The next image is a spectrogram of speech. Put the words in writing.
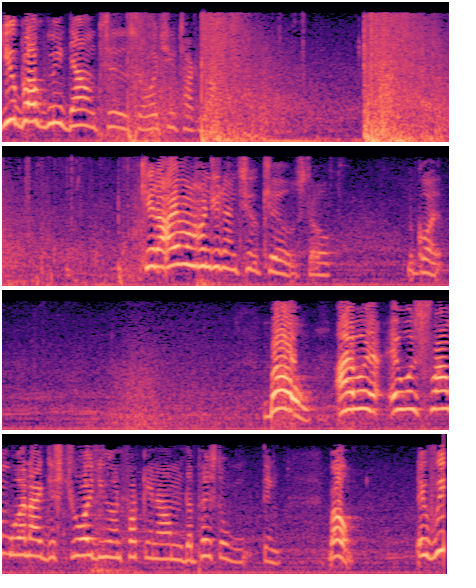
You broke me down too, so what you talking about? Kid, I have 102 kills, so be quiet. Bro, I was it was from when I destroyed you and fucking um the pistol thing. Bro, if we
